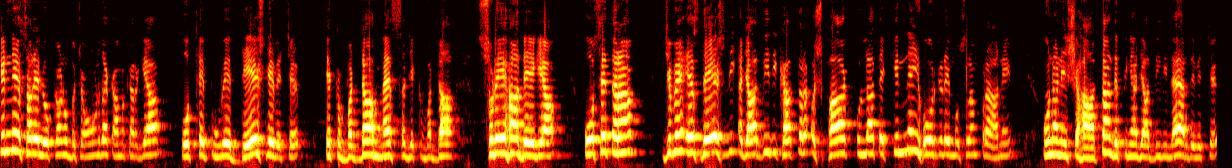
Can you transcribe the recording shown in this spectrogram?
ਕਿੰਨੇ ਸਾਰੇ ਲੋਕਾਂ ਨੂੰ ਬਚਾਉਣ ਦਾ ਕੰਮ ਕਰ ਗਿਆ, ਉੱਥੇ ਪੂਰੇ ਦੇਸ਼ ਦੇ ਵਿੱਚ ਇੱਕ ਵੱਡਾ ਮੈਸੇਜ ਇੱਕ ਵੱਡਾ ਸੁਨੇਹਾ ਦੇ ਗਿਆ। ਉਸੇ ਤਰ੍ਹਾਂ ਜਿਵੇਂ ਇਸ ਦੇਸ਼ ਦੀ ਆਜ਼ਾਦੀ ਦੀ ਖਾਤਰ ਅਸ਼ਫਾਕ ਉੱਲਾ ਤੇ ਕਿੰਨੇ ਹੀ ਹੋਰ ਜਿਹੜੇ ਮੁਸਲਮ ਭਰਾ ਨੇ, ਉਹਨਾਂ ਨੇ ਸ਼ਹਾਦਤਾਂ ਦਿੱਤੀਆਂ ਆਜ਼ਾਦੀ ਦੀ ਲਹਿਰ ਦੇ ਵਿੱਚ।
